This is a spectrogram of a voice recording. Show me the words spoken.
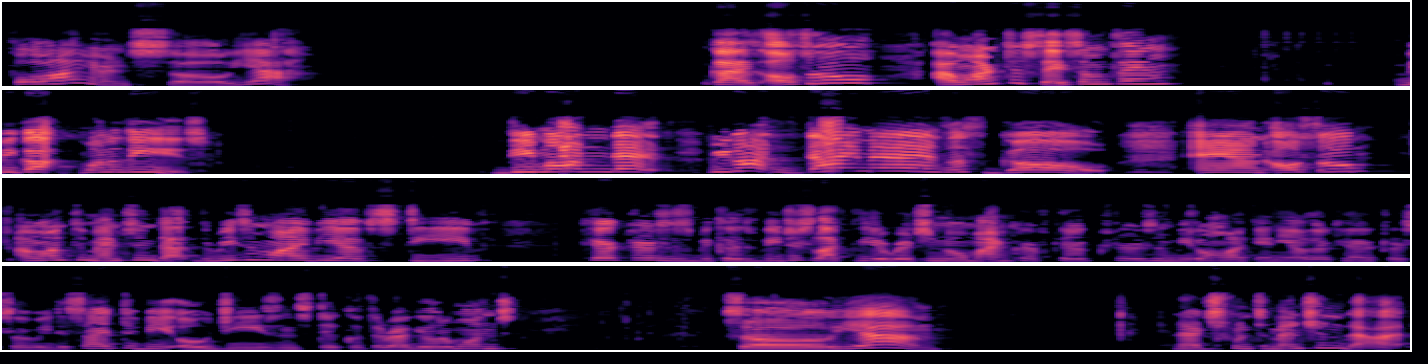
full iron. So yeah, guys. Also, I wanted to say something. We got one of these. Diamond. We got diamonds. Let's go. And also, I want to mention that the reason why we have Steve characters is because we just like the original Minecraft characters and we don't like any other characters, so we decided to be OGs and stick with the regular ones. So yeah, and I just want to mention that.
